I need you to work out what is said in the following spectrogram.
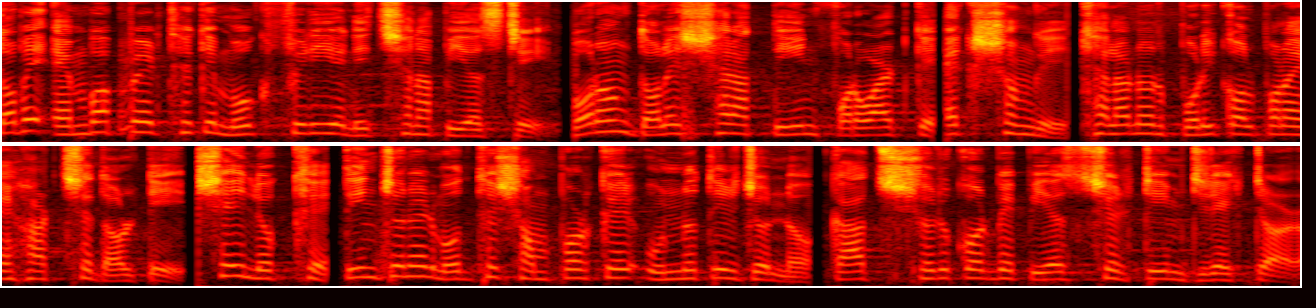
তবে এমবাপ্পের থেকে মুখ ফিরিয়ে নিচ্ছে না পিএসজি। বরং দলের সেরা তিন ফরওয়ার্ডকে একসঙ্গে খেলানোর পরিকল্পনায় হাঁটছে দলটি। সেই লক্ষ্যে তিনজনের মধ্যে সম্পর্কের উন্নতির জন্য কাজ শুরু করবে পিএসজির টিম ডিরেক্টর।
